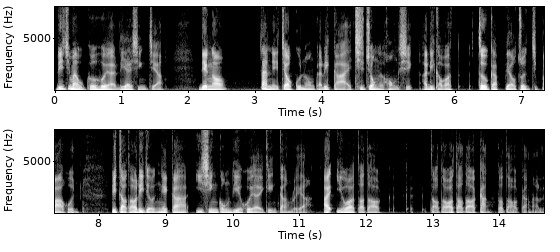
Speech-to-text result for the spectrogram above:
你今麦有沟会啊，你爱先吃，然后。但你叫君鸿给你改七种的方式，啊，你搞我做个标准一百分，你找到你就应该加医生功的会来已经讲了呀，啊，有啊，找到找到找到讲找到讲安尼。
